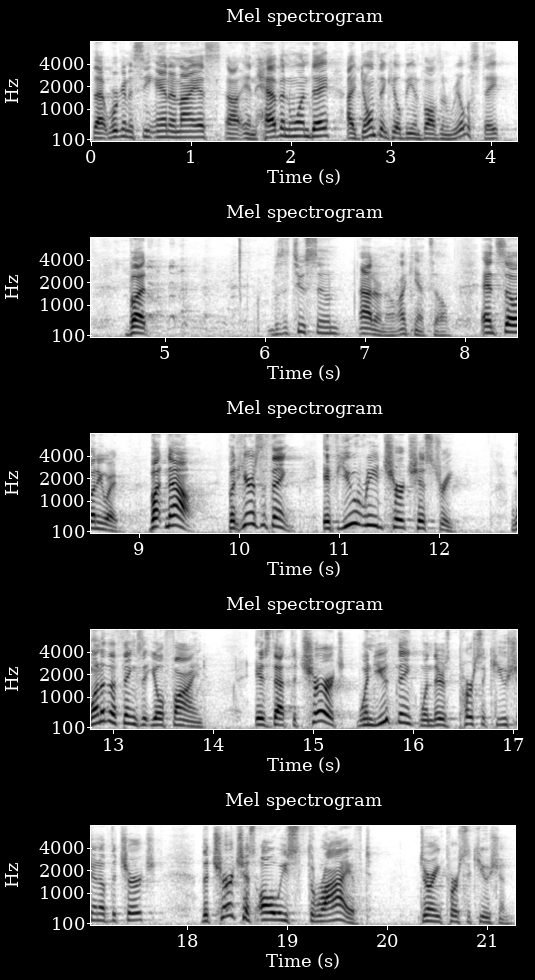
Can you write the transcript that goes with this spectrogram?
that we're going to see Ananias uh, in heaven one day. I don't think he'll be involved in real estate. But was it too soon? I don't know. I can't tell. And so, anyway, but now, but here's the thing if you read church history, one of the things that you'll find is that the church, when you think, when there's persecution of the church, the church has always thrived during persecution.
